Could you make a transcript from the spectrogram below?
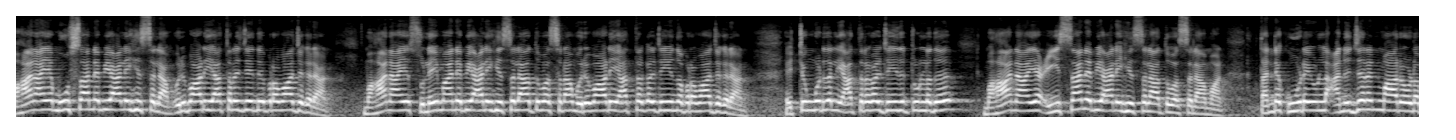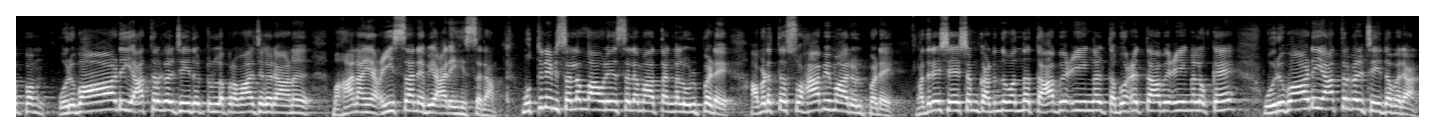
മഹാനായ മൂസ നബി അലഹിസ്സലാം ഒരുപാട് യാത്ര ചെയ്ത പ്രവാചകരാണ്. മഹാനായ സുലൈമാൻ നബി അലഹി സ്വലാത്തു വസ്സലാം ഒരുപാട് യാത്രകൾ ചെയ്യുന്ന പ്രവാചകരാണ്. ഏറ്റവും കൂടുതൽ യാത്രകൾ ചെയ്തിട്ടുള്ളത് മഹാനായ ഈസാ നബി അലഹി സ്വലാത്തു വസ്സലാമാണ്. തന്റെ കൂടെയുള്ള അനുചരന്മാരോടൊപ്പം ഒരുപാട് യാത്രകൾ ചെയ്തിട്ടുള്ള പ്രവാചകരാണ് മഹാനായ ഈസാ നബി അലഹിസ്സലാം മുത്തുനബി സല്ലാ അലൈഹി വസല്ലമ തങ്ങൾ ഉൾപ്പെടെ അവിടുത്തെ സ്വഹാബിമാരുൾപ്പെടെ. അതിനുശേഷം കടന്നു വന്ന താപിഴയങ്ങൾ തബുഴ താപിഴയങ്ങളൊക്കെ ഒരുപാട് യാത്രകൾ ചെയ്തവരാണ്.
